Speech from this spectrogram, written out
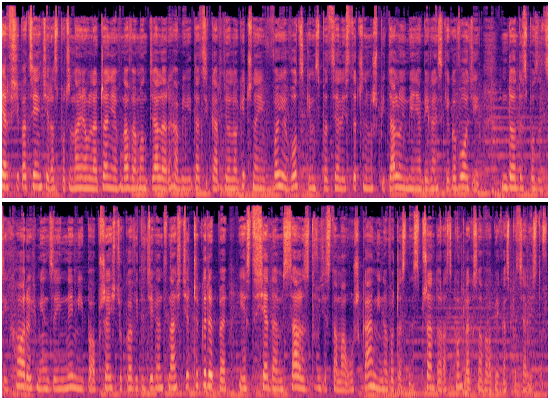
Pierwsi pacjenci rozpoczynają leczenie w nowym oddziale rehabilitacji kardiologicznej w Wojewódzkim Specjalistycznym Szpitalu imienia Biegańskiego w Łodzi. Do dyspozycji chorych, m.in. po przejściu COVID-19 czy grypy, jest 7 sal z 20 łóżkami, nowoczesny sprzęt oraz kompleksowa opieka specjalistów.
